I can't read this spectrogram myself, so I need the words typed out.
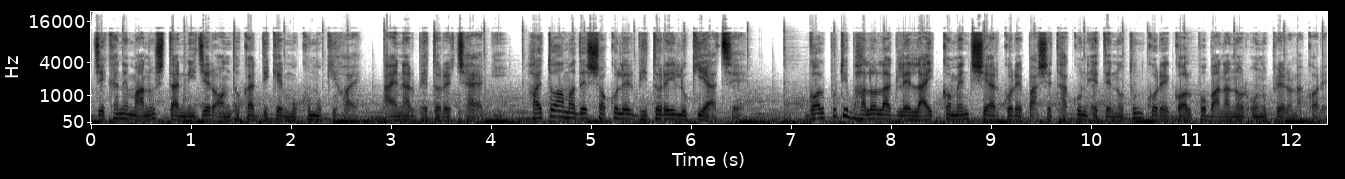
যেখানে মানুষ তার নিজের অন্ধকার দিকের মুখোমুখি হয়? আয়নার ভেতরের ছায়া কি? হয়তো আমাদের সকলের ভিতরেই লুকিয়ে আছে। গল্পটি ভালো লাগলে লাইক, কমেন্ট, শেয়ার করে পাশে থাকুন, এতে নতুন করে গল্প বানানোর অনুপ্রেরণা করে।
